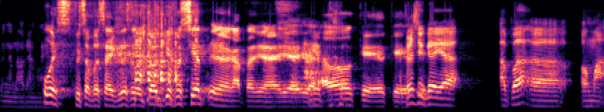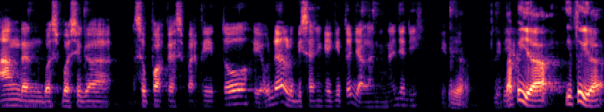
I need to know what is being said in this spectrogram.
dengan orang lain Wis bisa bahasa Inggris lu don't give a shit ya katanya. Iya iya. Gitu. Oke oke. terus juga ya apa eh, Om Aang dan bos-bos juga supportnya seperti itu ya udah lu bisanya kayak gitu jalanin aja di gitu. Iya. Jadi Tapi ya itu ya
